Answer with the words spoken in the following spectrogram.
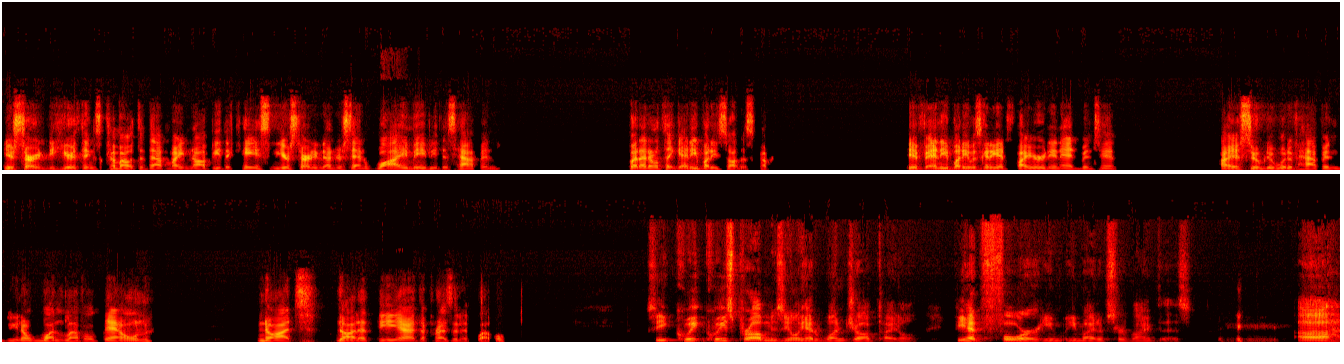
You're starting to hear things come out that that might not be the case, and you're starting to understand why maybe this happened. But I don't think anybody saw this coming. If anybody was going to get fired in Edmonton, I assumed it would have happened, you know, one level down, not not at the uh, the president level. See, Cui, Cui's problem is he only had one job title. If he had four, he he might have survived this. Uh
